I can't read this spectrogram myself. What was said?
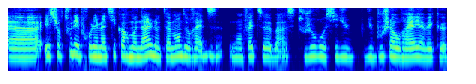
Euh, et surtout les problématiques hormonales, notamment de REDS, où en fait, euh, bah, c'est toujours aussi du, bouche à oreille avec euh,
